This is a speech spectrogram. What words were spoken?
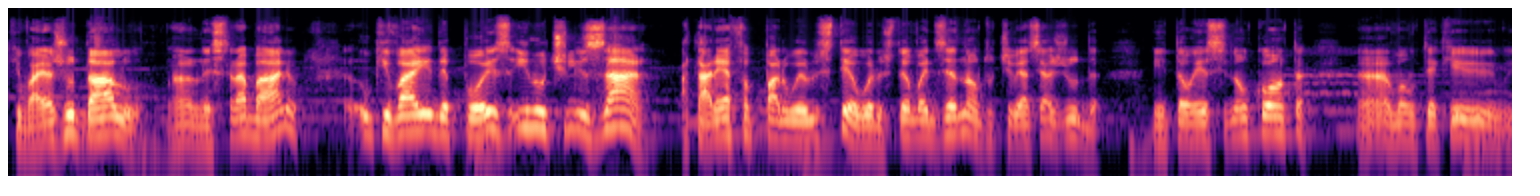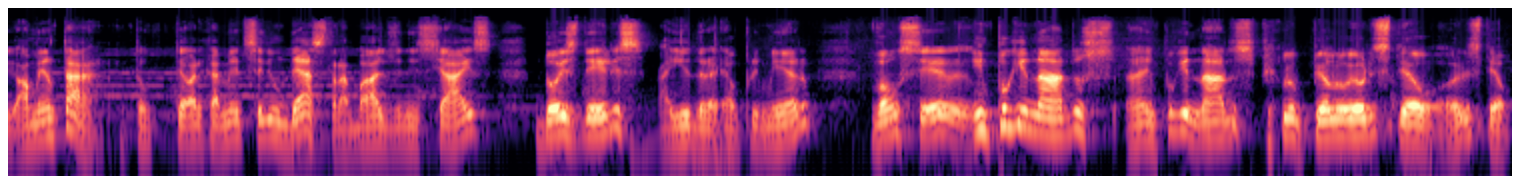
que vai ajudá-lo né, nesse trabalho, o que vai depois inutilizar a tarefa para o Euristeu. O Euristeu vai dizer: não, tu tivesse ajuda, então esse não conta, né, vão ter que aumentar. Então, teoricamente, seriam dez trabalhos iniciais, dois deles, a Hidra é o primeiro, vão ser impugnados, né, impugnados pelo, pelo Euristeu. Euristeu.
